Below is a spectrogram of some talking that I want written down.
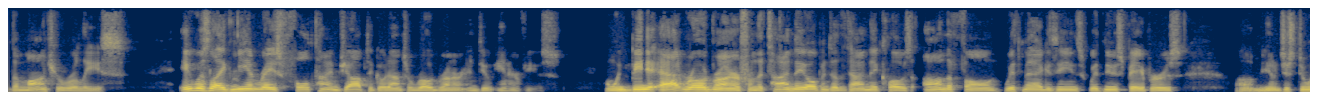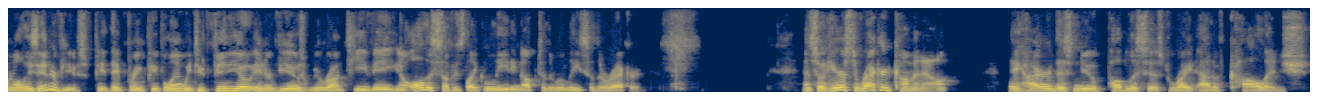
the mantra release. It was like me and Ray's full time job to go down to Roadrunner and do interviews. And we'd be at Roadrunner from the time they open to the time they close on the phone with magazines, with newspapers, um, you know, just doing all these interviews. They bring people in. We do video interviews. We were on TV. You know, all this stuff is like leading up to the release of the record. And so here's the record coming out. They hired this new publicist right out of college.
